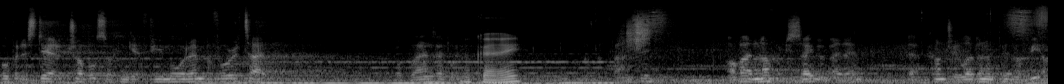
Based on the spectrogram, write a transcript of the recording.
Hoping to stay out of trouble so I can get a few more in before retirement. Got plans, have we? Okej. Nothing fancy. I've had enough excitement by then. Bit of country living and putting my feet up.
